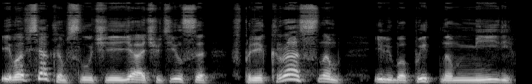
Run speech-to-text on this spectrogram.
И во всяком случае я очутился в прекрасном и любопытном мире.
